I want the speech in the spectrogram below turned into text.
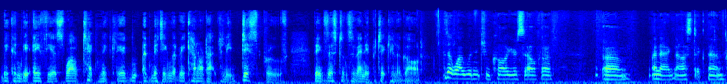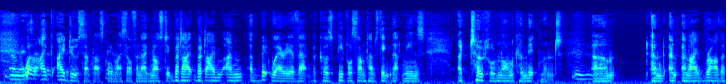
we can be atheists while technically ad- admitting that we cannot actually disprove the existence of any particular God. So why wouldn't you call yourself a um, an agnostic then? I mean, Well, I, I do sometimes call myself an agnostic, but I but I'm I'm a bit wary of that because people sometimes think that means a total non-commitment, um, and, and and I'd rather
